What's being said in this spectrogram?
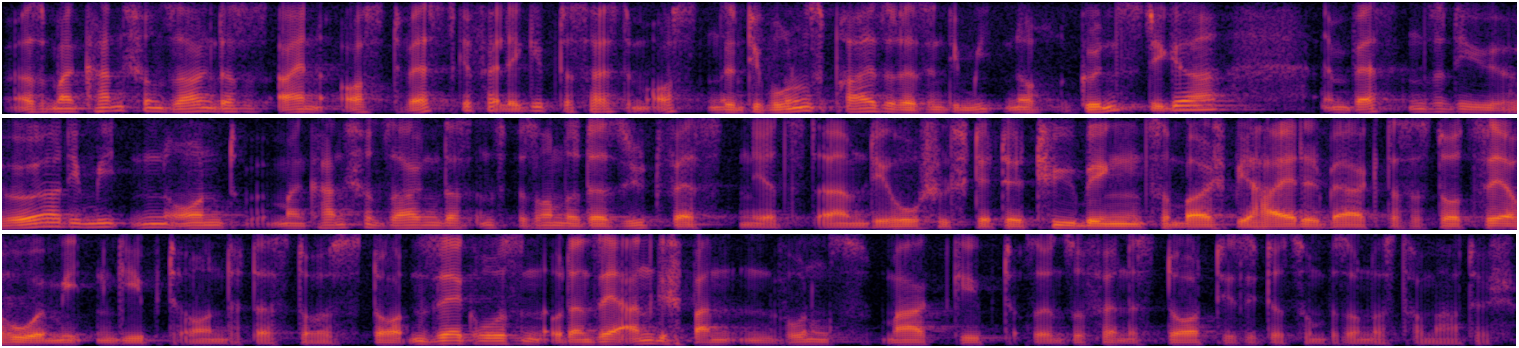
Also man kann schon sagen, dass es ein Ost-West-Gefälle gibt. Das heißt, im Osten sind die Wohnungspreise, da sind die Mieten noch günstiger. Im Westen sind die höher, die Mieten, und man kann schon sagen, dass insbesondere der Südwesten jetzt ähm, die Hochschulstädte Tübingen, zum Beispiel Heidelberg, dass es dort sehr hohe Mieten gibt und dass es dort einen sehr großen oder einen sehr angespannten Wohnungsmarkt gibt. Also insofern ist dort die Situation besonders dramatisch.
